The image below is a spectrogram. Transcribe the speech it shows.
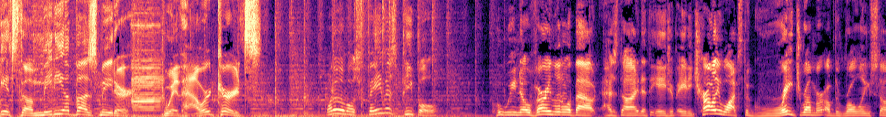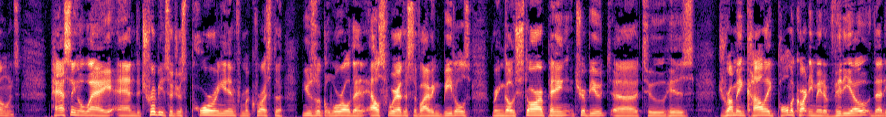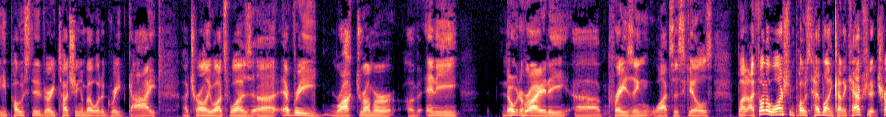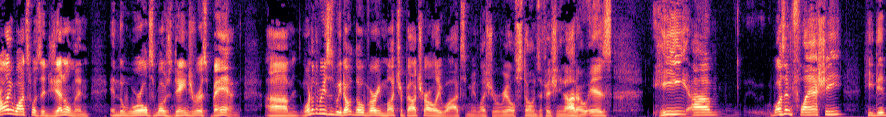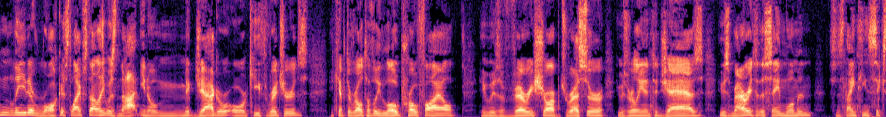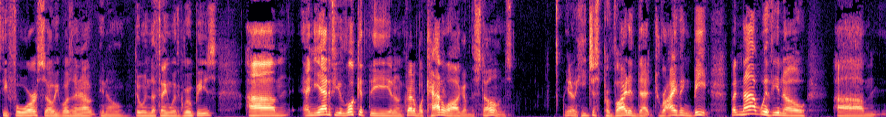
It's the Media Buzz Meter with Howard Kurtz. One of the most famous people who we know very little about has died at the age of 80. Charlie Watts, the great drummer of the Rolling Stones, passing away, and the tributes are just pouring in from across the musical world and elsewhere. The surviving Beatles, Ringo Starr paying tribute uh, to his drumming colleague. Paul McCartney made a video that he posted, very touching about what a great guy uh, Charlie Watts was. Uh, every rock drummer of any notoriety uh, praising Watts' skills. But I thought a Washington Post headline kind of captured it. Charlie Watts was a gentleman in the world's most dangerous band. Um, one of the reasons we don't know very much about Charlie Watts, I mean, unless you're a real Stones aficionado, is he um, wasn't flashy. He didn't lead a raucous lifestyle. He was not, you know, Mick Jagger or Keith Richards. He kept a relatively low profile. He was a very sharp dresser. He was really into jazz. He was married to the same woman since 1964, so he wasn't out, you know, doing the thing with groupies. Um, and yet, if you look at the you know incredible catalog of the Stones, you know he just provided that driving beat, but not with you know um,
